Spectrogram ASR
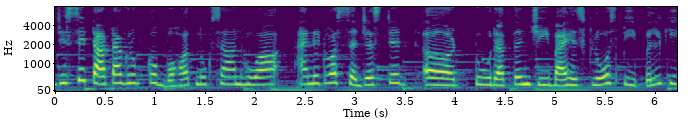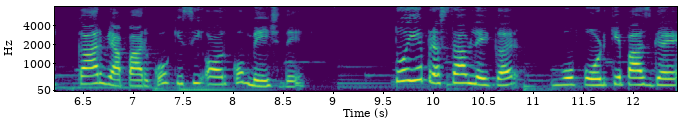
जिससे टाटा ग्रुप को बहुत नुकसान हुआ and it was suggested to Ratan ji by his close people कि कार व्यापार को किसी और को बेच दे। तो ये प्रस्ताव लेकर वो फोर्ड के पास गए।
